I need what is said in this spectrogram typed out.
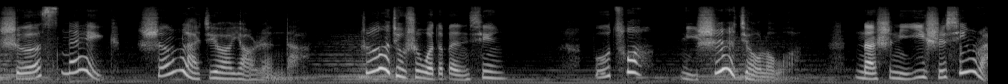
蛇 Snake 生来就要咬人的。”这就是我的本性，不错，你是救了我，那是你一时心软，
